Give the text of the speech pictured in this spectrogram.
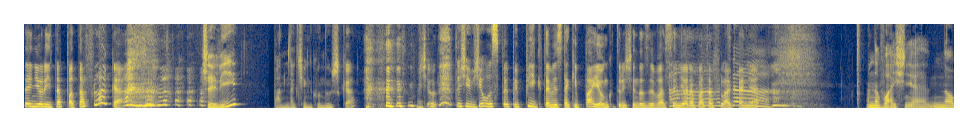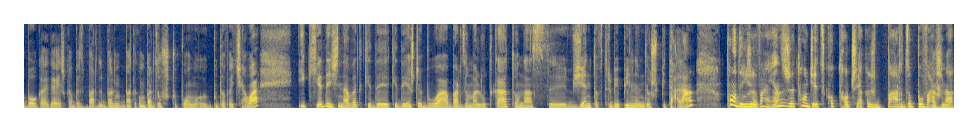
seniorita pataflaka. Czyli? Panna cienkonóżka. To się wzięło z Pepy Pig. Tam jest taki pająk, który się nazywa seniora pataflaka, nie? No właśnie, no bo Gajeszka ma taką bardzo szczupłą e, budowę ciała i kiedyś nawet, kiedy, kiedy jeszcze była bardzo malutka, to nas y, wzięto w trybie pilnym do szpitala, podejrzewając, że to dziecko toczy jakaś bardzo poważna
